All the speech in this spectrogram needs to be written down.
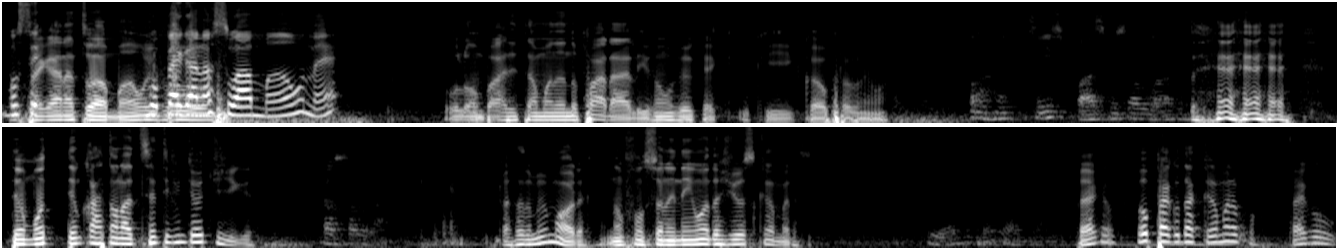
Vou você pegar na tua mão e vou vou... pegar na sua mão, né? O Lombardi tá mandando parar ali. Vamos ver o que, é, o que, qual é o problema. Sem espaço no celular. tem, um monte, tem um cartão lá de 128 GB. Para o celular. Cartão de memória. Não funciona em nenhuma das duas câmeras. Pega. Ou pega o da câmera, pô. Pega o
